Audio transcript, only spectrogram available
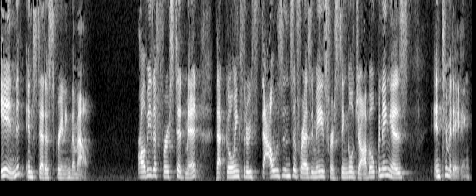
in instead of screening them out. I'll be the first to admit that going through thousands of resumes for a single job opening is intimidating.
